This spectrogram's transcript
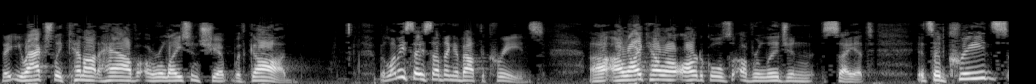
that you actually cannot have a relationship with God. But let me say something about the creeds. Uh, I like how our articles of religion say it. It said creeds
